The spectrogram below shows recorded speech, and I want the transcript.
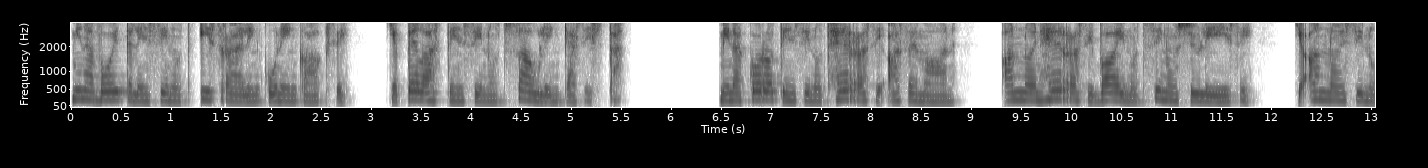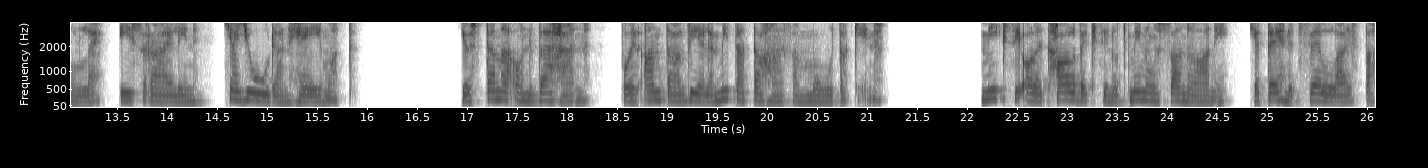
Minä voitelin sinut Israelin kuninkaaksi ja pelastin sinut Saulin käsistä. Minä korotin sinut Herrasi asemaan, annoin Herrasi vaimot sinun syliisi ja annoin sinulle Israelin ja Juudan heimot. Jos tämä on vähän, voin antaa vielä mitä tahansa muutakin. Miksi olet halveksinut minun sanaani ja tehnyt sellaista,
